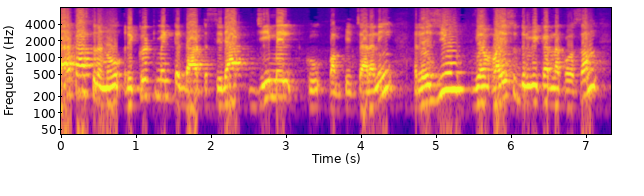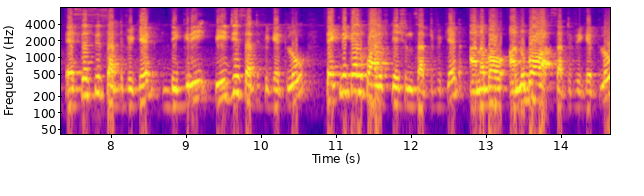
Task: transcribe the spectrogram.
దరఖాస్తులను రిక్రూట్మెంట్ డాట్ సిడాక్ జీమెయిల్కు పంపించాలని రెజ్యూమ్ వయసు ధృవీకరణ కోసం ఎస్ఎస్సి సర్టిఫికేట్ డిగ్రీ పీజీ సర్టిఫికేట్లు టెక్నికల్ క్వాలిఫికేషన్ సర్టిఫికేట్ అనుభవ అనుభవ సర్టిఫికేట్లు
